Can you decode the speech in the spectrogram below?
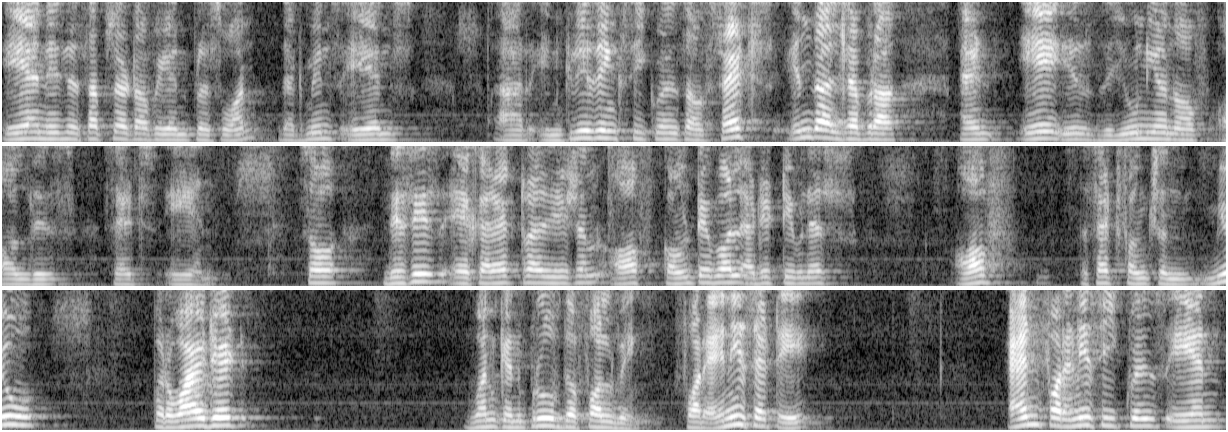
A n is a subset of A n plus 1 that means A n's are increasing sequence of sets in the algebra and A is the union of all these sets A n. So, this is a characterization of countable additiveness of the set function mu provided one can prove the following for any set A and for any sequence A n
